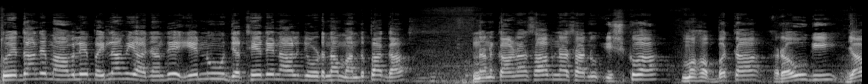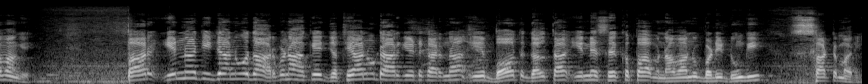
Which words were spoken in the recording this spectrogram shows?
ਤੋ ਇਦਾਂ ਦੇ ਮਾਮਲੇ ਪਹਿਲਾਂ ਵੀ ਆ ਜਾਂਦੇ, ਇਹਨੂੰ ਜਥੇ ਦੇ ਨਾਲ ਜੋੜਨਾ ਮੰਦਭਾਗਾ। ਨਨਕਾਣਾ ਸਾਹਿਬ ਨਾਲ ਸਾਨੂੰ ਇਸ਼ਕਵਾ ਮੁਹੱਬਤ ਆ, ਰਹੂਗੀ, ਜਾਵਾਂਗੇ। ਪਰ ਇਹਨਾਂ ਚੀਜ਼ਾਂ ਨੂੰ ਆਧਾਰ ਬਣਾ ਕੇ ਜਥਿਆਂ ਨੂੰ ਟਾਰਗੇਟ ਕਰਨਾ, ਇਹ ਬਹੁਤ ਗਲਤ ਆ, ਇਹਨੇ ਸਿੱਖ ਭਾਵਨਾਵਾਂ ਨੂੰ ਬੜੀ ਡੂੰਗੀ ਸੱਟ ਮਾਰੀ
